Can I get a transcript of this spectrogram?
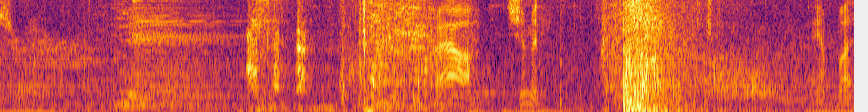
Where. Ah! Chimney! Damn mutt.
